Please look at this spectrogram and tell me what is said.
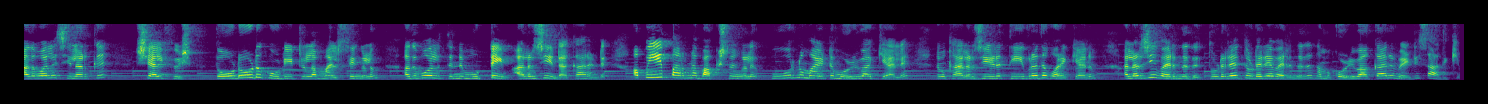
അതുപോലെ ചിലർക്ക് ഷെൽ ഫിഷ് തോടോട് കൂടിയിട്ടുള്ള മത്സ്യങ്ങളും അതുപോലെ തന്നെ മുട്ടയും അലർജി ഉണ്ടാക്കാറുണ്ട്. അപ്പോൾ ഈ പറഞ്ഞ ഭക്ഷണങ്ങൾ പൂർണമായിട്ടും ഒഴിവാക്കിയാൽ നമുക്ക് അലർജിയുടെ തീവ്രത കുറയ്ക്കാനും അലർജി വരുന്നത് തുടരെ തുടരെ വരുന്നത് നമുക്ക് ഒഴിവാക്കാനും വേണ്ടി സാധിക്കും.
